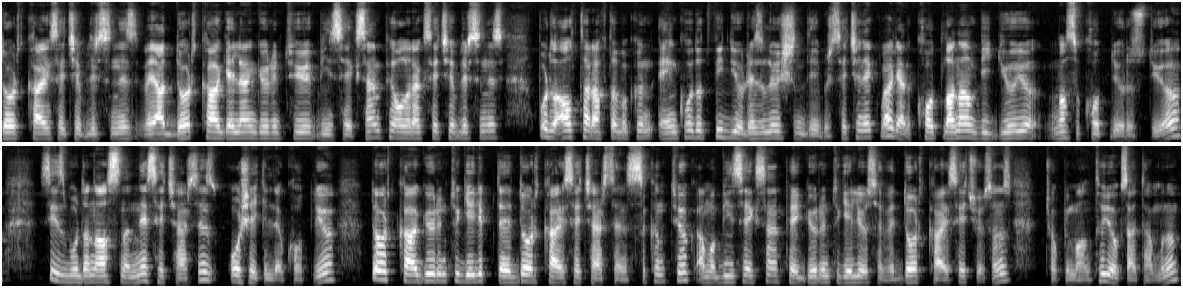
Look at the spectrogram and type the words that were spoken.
4K'yı seçebilirsiniz veya 4K gelen görüntüyü 1080p olarak seçebilirsiniz. Burada alt tarafta bakın Encoded Video Resolution diye bir seçenek var. Yani kodlanan videoyu nasıl kodluyoruz diyor. Siz buradan aslında ne seçerseniz o şekilde kodluyor. 4K görüntü gelip de 4K'yı seçerseniz sıkıntı yok ama 1080p görüntü geliyorsa ve 4K'yı seçiyorsanız çok bir mantığı yok zaten bunun.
